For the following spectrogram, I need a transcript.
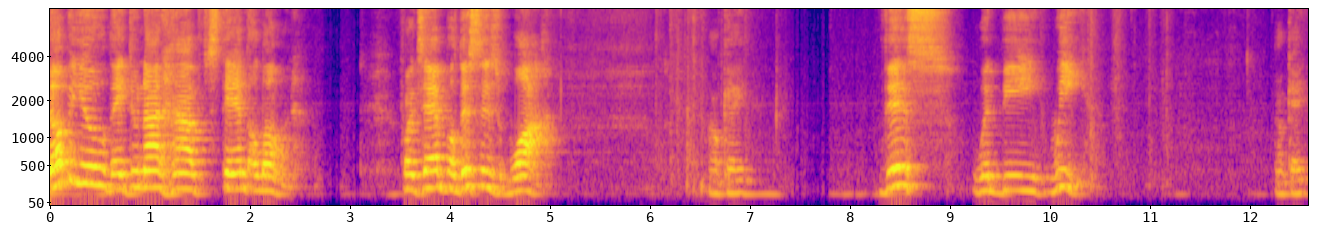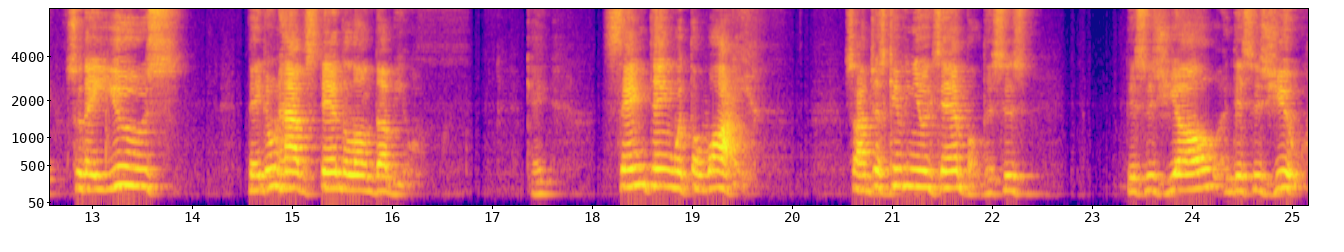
W they do not have standalone. For example, this is Wa. Okay. This would be we. Okay. So they use, they don't have standalone W. Okay. Same thing with the Y. So I'm just giving you example. This is this is yo and this is you.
